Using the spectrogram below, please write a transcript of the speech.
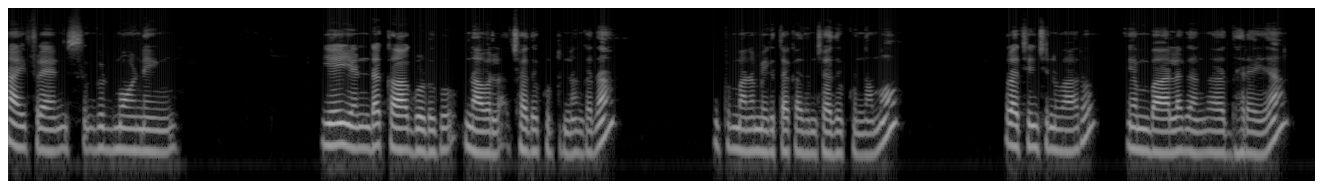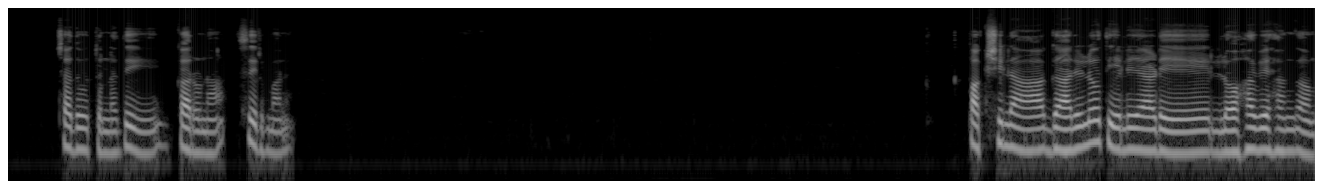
Hi friends good morning. ఏ ఎండ కా గొడుగు నవల చదువుకుంటున్నాం కదా? ఇప్పుడు మనం మిగతా కథను చదువుకుందాము. రచించిన వారు ఎం బాల గంగాధరయ్య చదువుతున్నది కరుణ సిరిమణి. పక్షిల గాలిలో తేలియాడే లోహ విహంగం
